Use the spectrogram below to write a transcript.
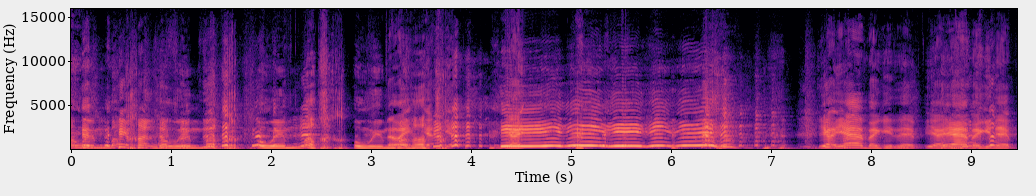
awimba, awimba, awimba, awimba. ja, ja jäämägi teeb ja jäämägi teeb.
